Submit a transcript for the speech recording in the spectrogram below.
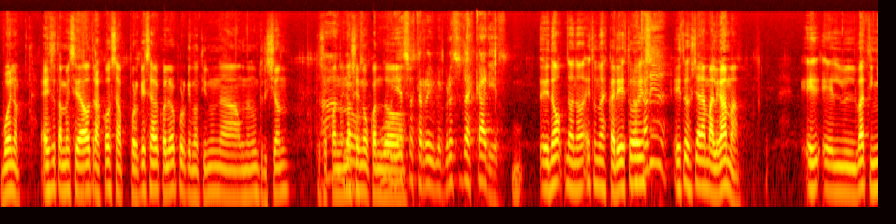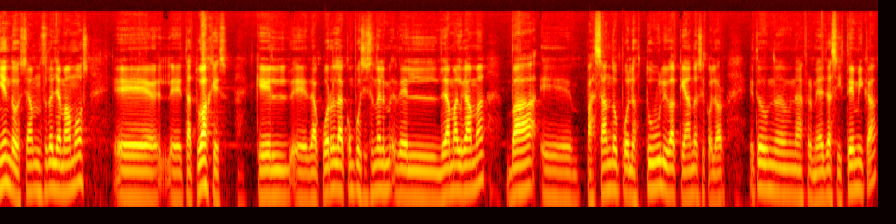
bueno, eso también se da otra cosa. ¿Por qué se da el color? Porque no tiene una, nutrición. Entonces ah, cuando no se, no, cuando. Uy, eso es terrible, pero eso ya es caries. Eh, no, no, no, esto no es caries, esto, es, esto es ya la amalgama. El, va tiñendo, o sea, nosotros llamamos eh, tatuajes, que eh, de acuerdo a la composición del, del, de la amalgama va pasando por los túbulos y va quedando ese color. Esto es una, enfermedad ya sistémica,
